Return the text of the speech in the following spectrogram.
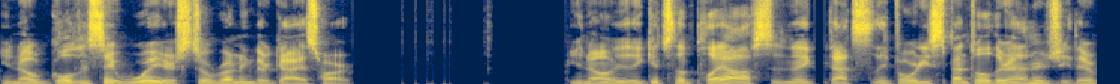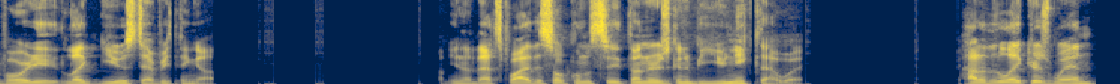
You know, Golden State Warriors still running their guys hard. You know, they get to the playoffs and like that's they've already spent all their energy. They've already like used everything up. You know, that's why this Oklahoma City Thunder is going to be unique that way. How did the Lakers win?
